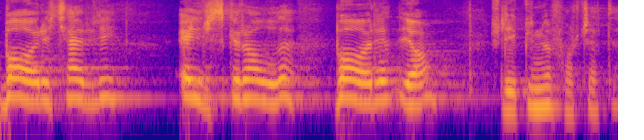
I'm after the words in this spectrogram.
bare kjærlig. Elsker alle. Bare Ja, slik kunne det fortsette.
